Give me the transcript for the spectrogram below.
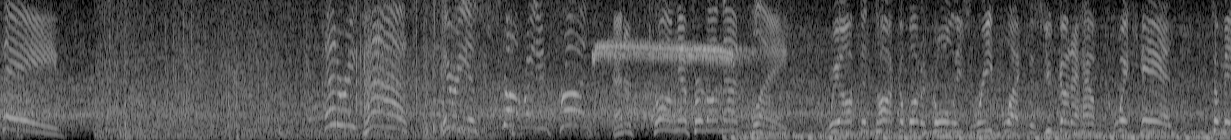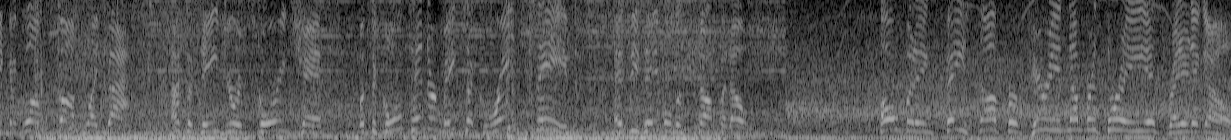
save. Centering pass. Here he is, shot right in front. And a strong effort on that play. We often talk about a goalie's reflexes. You've got to have quick hands to make a glove stop like that. That's a dangerous scoring chance, but the goaltender makes a great save as he's able to snuff it out. Opening face-off for period number three is ready to go.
